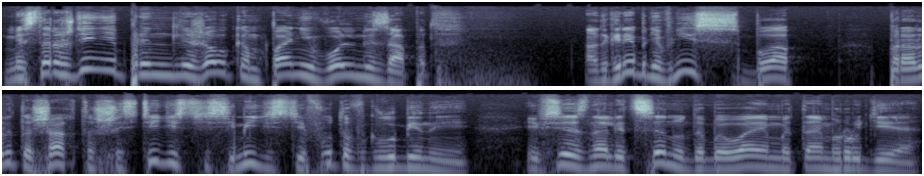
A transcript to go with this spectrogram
Месторождение принадлежало компании «Вольный Запад». От гребня вниз была прорыта шахта 60-70 футов глубины, и все знали цену добываемой там руде.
